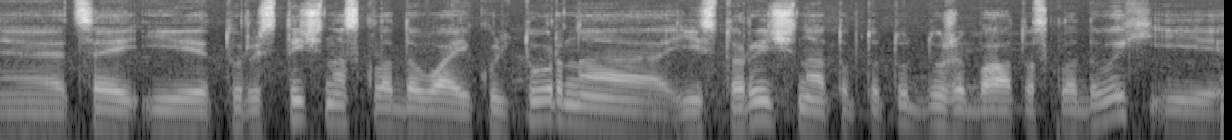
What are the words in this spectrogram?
Е, Це і туристична складова, і культурна, і історична. Тобто тут дуже багато складових і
